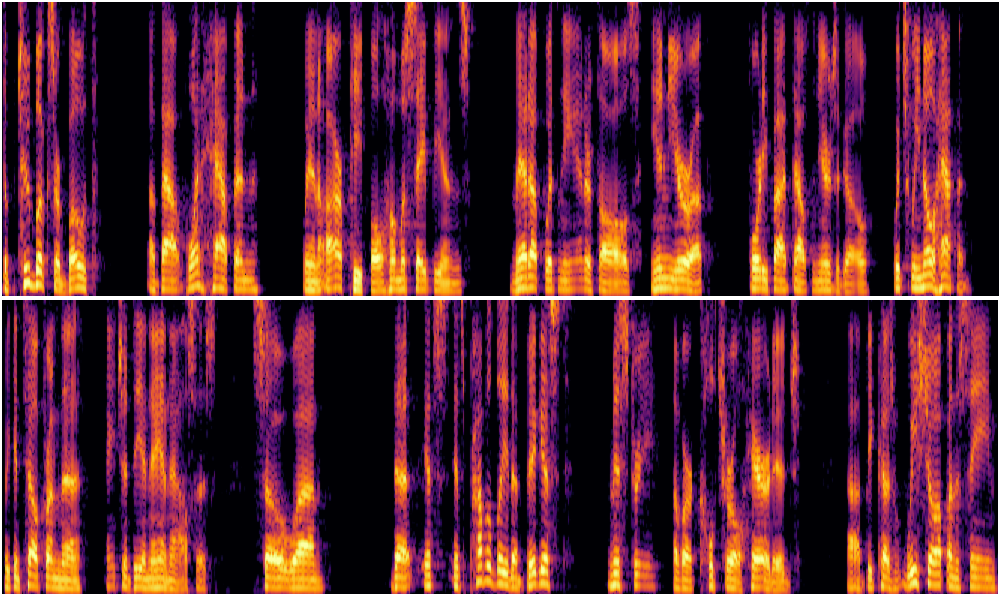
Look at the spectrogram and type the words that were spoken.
the two books are both about what happened when our people, Homo sapiens, met up with Neanderthals in Europe 45,000 years ago, which we know happened. We can tell from the ancient DNA analysis. So um, that it's it's probably the biggest mystery of our cultural heritage uh, because we show up on the scene.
